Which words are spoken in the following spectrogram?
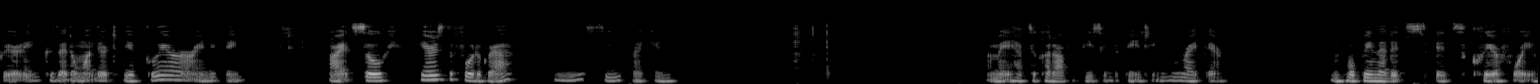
clearly because I don't want there to be a glare or anything. Alright, so here's the photograph. Let me see if I can, I may have to cut off a piece of the painting right there. I'm hoping that it's it's clear for you.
